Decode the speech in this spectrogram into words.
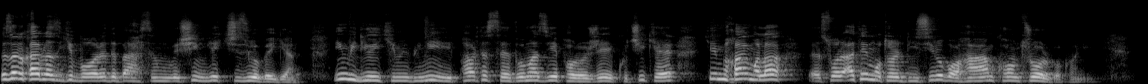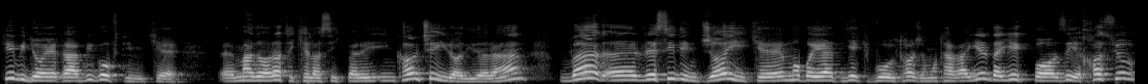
بذارید قبل از اینکه وارد بحثمون بشیم یک چیزی رو بگم. این ویدیویی که می‌بینی پارت سوم از یه پروژه کوچیکه که می‌خوایم حالا سرعت موتور دیسی رو با هم کنترل بکنیم. توی ویدیوهای قبلی گفتیم که مدارات کلاسیک برای این کار چه ایرادی دارن و رسیدیم جایی که ما باید یک ولتاژ متغیر در یک بازه خاصی رو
